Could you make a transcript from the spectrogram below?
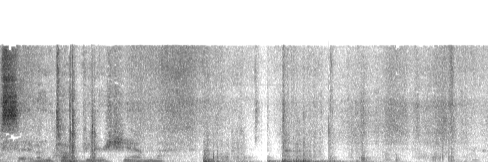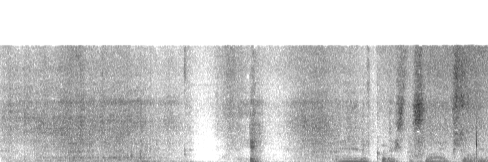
Set it on top of your shim. and of course the slides go in.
